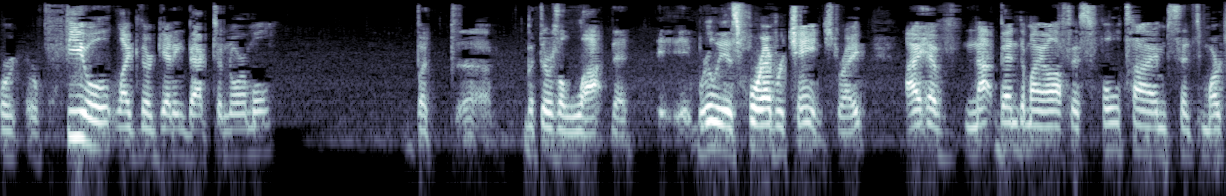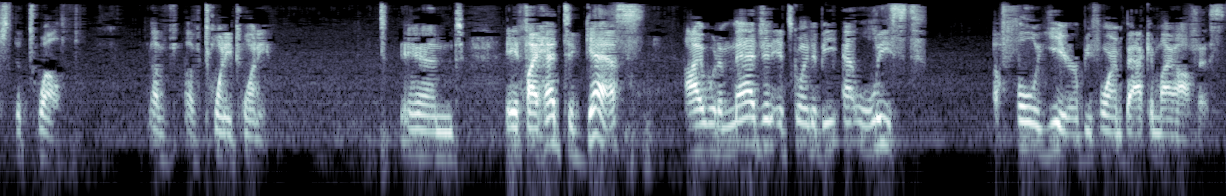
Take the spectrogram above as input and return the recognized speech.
or, or feel like they're getting back to normal but uh, but there's a lot that it really is forever changed right? I have not been to my office full time since march the 12th of, of 2020 and if i had to guess I would imagine it's going to be at least a full year before I'm back in my office.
